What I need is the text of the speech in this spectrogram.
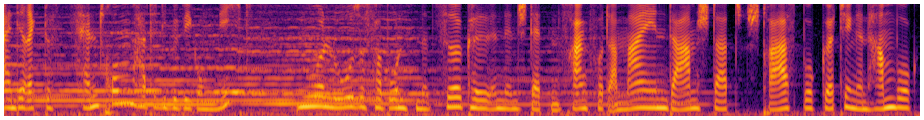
Ein direktes Zentrum hatte die Bewegung nicht, nur lose verbundene Zirkel in den Städten Frankfurt am Main, Darmstadt, Straßburg, Göttingen, Hamburg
